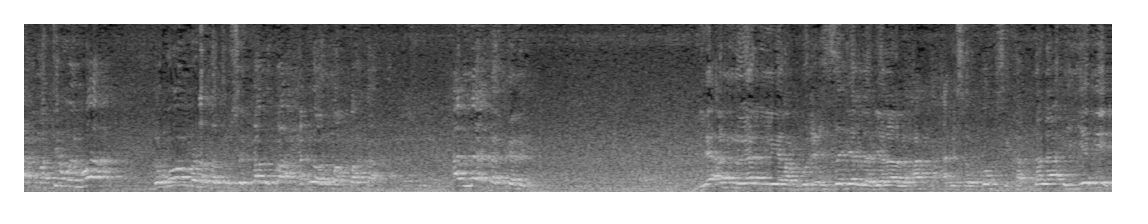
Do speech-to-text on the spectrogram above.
رحمتي ويوا. دبون بڑا تتوسكاد كا حبيب المطبخ أنا تكلم لأنه يدلي رب العزة جل جلاله حتى حديث القدس كتلا إيدي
